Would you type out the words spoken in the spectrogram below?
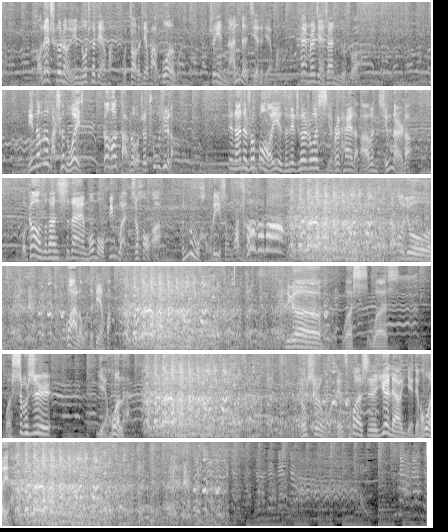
好在车上有一挪车电话，我照着电话拨了过去，是一男的接的电话，开门见山的就说：“您能不能把车挪一下？刚好挡着我车出不去了。”那男的说：“不好意思，那车是我媳妇开的啊，问停哪儿了。”我告诉他是在某某宾馆之后啊，他怒吼了一声：“我操他妈！” 然后就挂了我的电话。那个，我是我是，我是不是也祸了？都是我的错，是月亮惹的祸呀。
